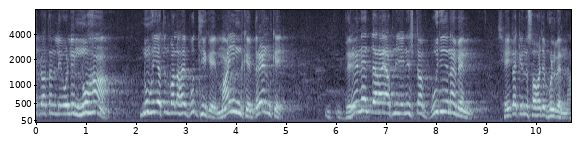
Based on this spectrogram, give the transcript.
ইবরাতান লি উলিল নুহা, নুহিয়াতুন বলা হয় বুদ্ধিকে, মাইন্ডকে, ব্রেনকে। ব্রেনের দ্বারাই আপনি জিনিসটা বুঝিয়ে নেবেন সেটা কিন্তু সহজে ভুলবেন না।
